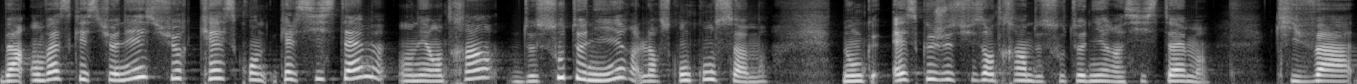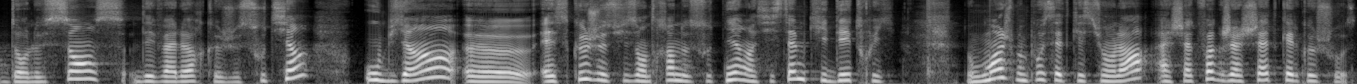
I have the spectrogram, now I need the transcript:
ben on va se questionner sur qu'est-ce qu'on, quel système on est en train de soutenir lorsqu'on consomme. Donc, est-ce que je suis en train de soutenir un système qui va dans le sens des valeurs que je soutiens ou bien euh, est-ce que je suis en train de soutenir un système qui détruit? Donc moi, je me pose cette question-là à chaque fois que j'achète quelque chose.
